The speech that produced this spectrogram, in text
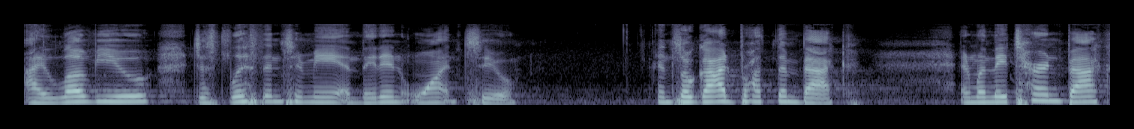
I love you. Just listen to me, and they didn't want to. And so God brought them back. And when they turned back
